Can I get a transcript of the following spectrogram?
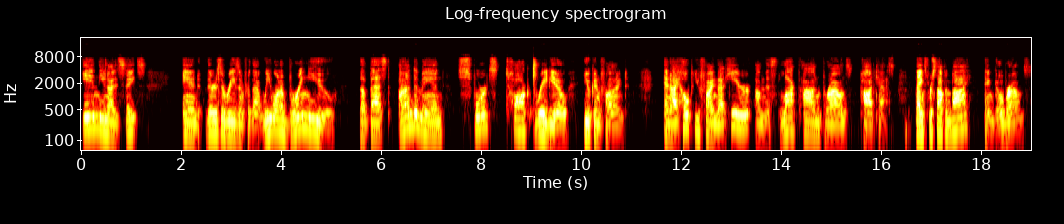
in the United States, and there's a reason for that. We want to bring you the best on demand sports talk radio you can find. And I hope you find that here on this Locked On Browns podcast. Thanks for stopping by and go Browns.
